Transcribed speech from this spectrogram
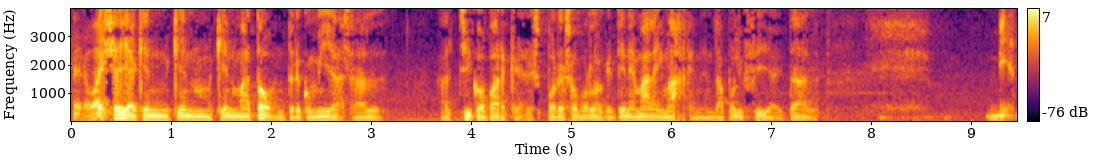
Pero vaya. Es ella quien, quien, quien mató, entre comillas, al, al chico Parker. Es por eso por lo que tiene mala imagen en la policía y tal. Bien.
